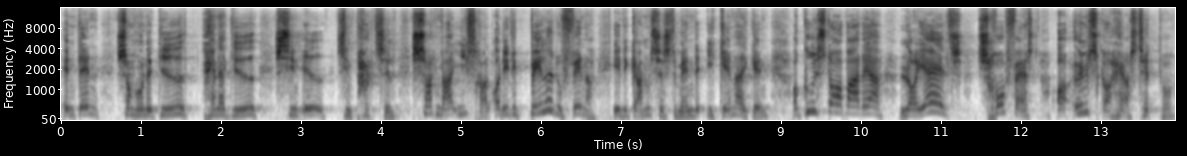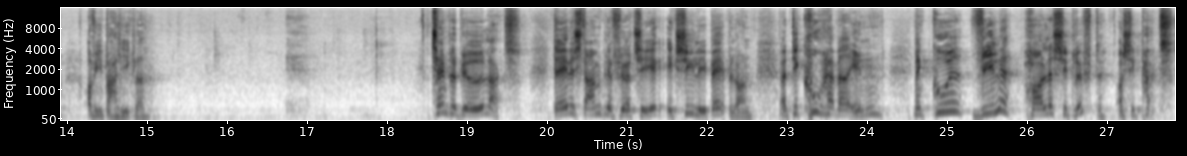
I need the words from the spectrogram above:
end den, som hun har givet, han har givet sin ed, sin pagt til. Sådan var Israel. Og det er det billede, du finder i det gamle testamente igen og igen. Og Gud står bare der, lojalt, trofast og ønsker at have os tæt på. Og vi er bare ligeglade. Templet bliver ødelagt. Davids stamme bliver ført til eksil i Babylon. Og det kunne have været enden. Men Gud ville holde sit løfte og sit pagt.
